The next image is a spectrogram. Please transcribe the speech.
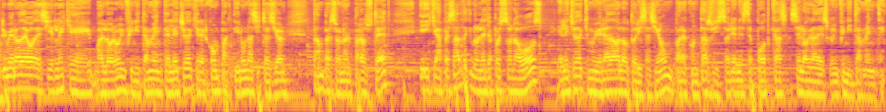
Primero debo decirle que valoro infinitamente el hecho de querer compartir una situación tan personal para usted y que a pesar de que no le haya puesto la voz, el hecho de que me hubiera dado la autorización para contar su historia en este podcast se lo agradezco infinitamente.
